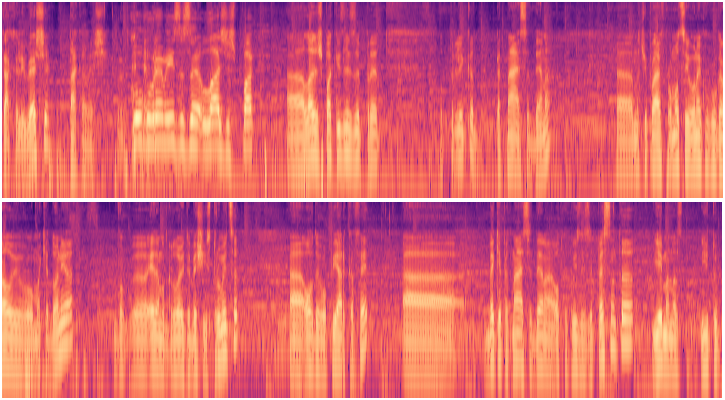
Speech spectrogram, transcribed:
Така ли беше? Така беше. Пред колку време излезе Лажеш пак? А, Лажеш пак излезе пред отприлика 15 дена. А, значи правев промоции во неколку градови во Македонија. Во, еден од градовите беше и Струмица. А, овде во PR кафе. А, веќе 15 дена откако излезе песната, ја има на YouTube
